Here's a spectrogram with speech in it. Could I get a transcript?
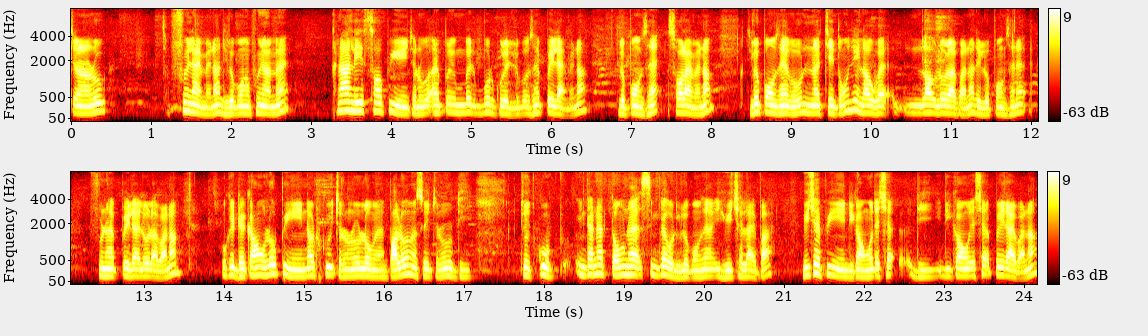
ကျွန်တော်တို့ free လိုက်မယ်နော်ဒီလိုပုံစံ free လိုက်မယ်ခဏလေးစောက်ပြီးရင်ကျွန်တော်တို့ airplane mode ကိုလည်းဒီလိုပုံစံပိတ်လိုက်မယ်နော်ဒီလိုပုံစံဆောလိုက်မယ်နော် ဒီလိုပုံစံကိုနှစ်ချိန်သုံးချိန်လောက်ပဲလောက်လုပ်လိုက်ပါနော်ဒီလိုပုံစံနဲ့ phone နဲ့ပေးလိုက်လုပ်လိုက်ပါနော်။ Okay ဒီကောင်ကိုလုပ်ပြီးရင်နောက်တစ်ခုကျွန်တော်တို့လုပ်မယ်။ဘာလုပ်မလဲဆိုရင်ကျွန်တော်တို့ဒီကို internet သုံးတဲ့ sim card ကိုဒီလိုပုံစံရွေးချက်လိုက်ပါ။ရွေးချက်ပြီးရင်ဒီကောင်ကိုတစ်ချက်ဒီဒီကောင်ကိုတစ်ချက်ပေးလိုက်ပါနော်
